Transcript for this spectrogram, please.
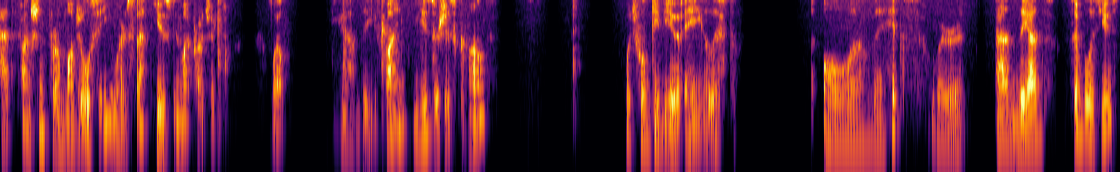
add function from module C. Where is that used in my project? Well, you have the find usages command, which will give you a list of all the hits where add, the add symbol is used,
